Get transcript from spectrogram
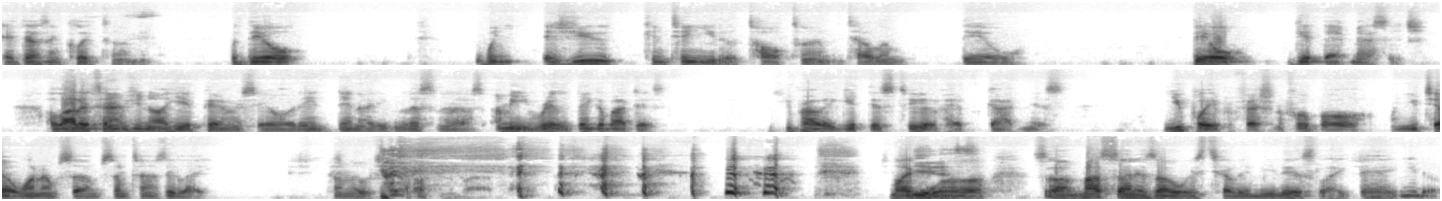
it doesn't click to them, but they'll when as you continue to talk to them and tell them, they'll they'll get that message. A lot of times, you know, I hear parents say, "Oh, they they're not even listening to us." I mean, really, think about this. You probably get this too. Have have gotten this. You play professional football. When you tell one of them something, sometimes they like, "I don't know what you're talking about." like, Yes. well, so um, my son is always telling me this, like, Dad, you know,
